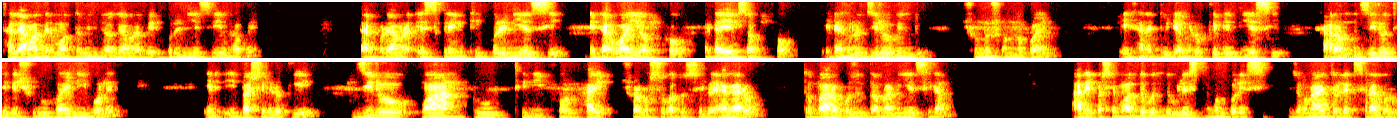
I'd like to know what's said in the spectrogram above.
তাহলে আমাদের মধ্যবিন্দু আগে আমরা বের করে নিয়েছি এইভাবে তারপরে আমরা স্কেলিং ঠিক করে নিয়েছি। এটা ওয়াই অক্ষ, এটা এক্স অক্ষ, এটা হলো জিরো বিন্দু, শূন্য শূন্য পয়েন্ট। এখানে দুইটা হলো কেটে দিয়েছি, কারণ জিরো থেকে শুরু হয়নি বলে। এর এই পাশে হলো কি? Zero one two three four five সর্বোচ্চ কত ছিল? এগারো। তো বারো পর্যন্ত আমরা নিয়েছিলাম। আর এই পাশে মধ্যবিন্দুগুলো স্থাপন করেছি। যখন আয়তলেখ ছাড়া করব,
